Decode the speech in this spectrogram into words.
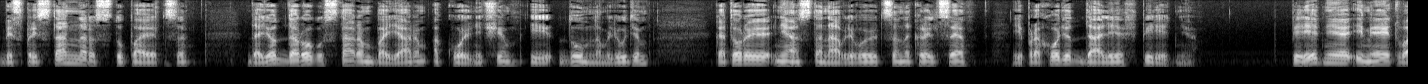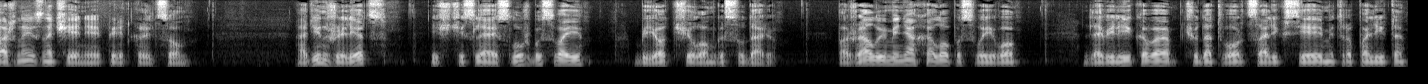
беспрестанно расступается, дает дорогу старым боярам, окольничьим и думным людям — которые не останавливаются на крыльце и проходят далее в переднюю. Передняя имеет важное значение перед крыльцом. Один жилец, исчисляя службы свои, бьет челом государю. «Пожалуй меня, холопа своего, для великого чудотворца Алексея Митрополита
